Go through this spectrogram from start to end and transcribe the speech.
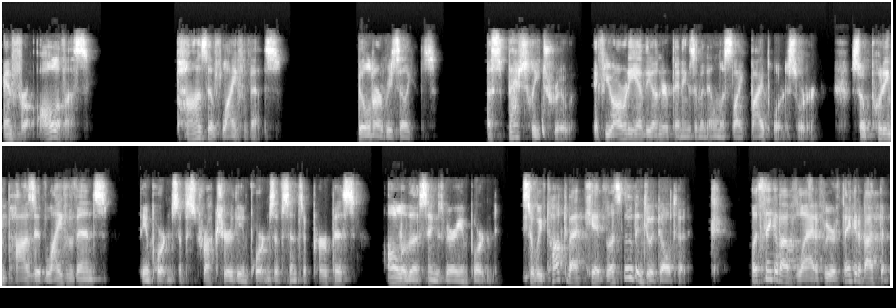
And for all of us, positive life events build our resilience, especially true if you already have the underpinnings of an illness like bipolar disorder. So putting positive life events, the importance of structure, the importance of sense of purpose, all of those things very important. So we've talked about kids. Let's move into adulthood. Let's think about Vlad. If we were thinking about the,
